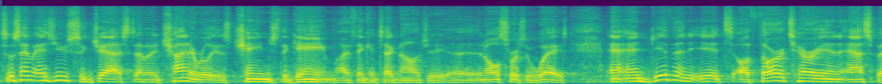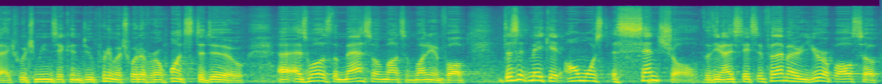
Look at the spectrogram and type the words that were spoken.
So Sam, as you suggest, I mean, China really has changed the game, I think, in technology uh, in all sorts of ways. And, and, given its authoritarian aspect, which means it can do pretty much whatever it wants to do, uh, as well as the massive amounts of money involved, does it make it almost essential that the United States, and for that matter, Europe also,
